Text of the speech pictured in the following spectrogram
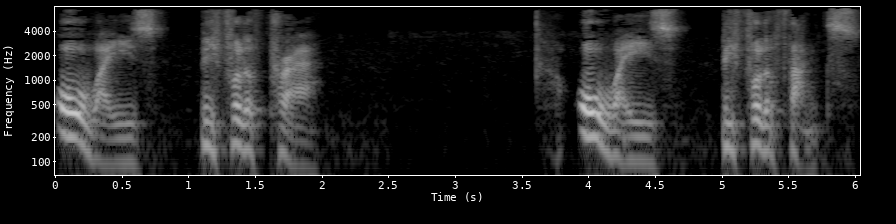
Always be full of prayer. Always be full of thanks.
